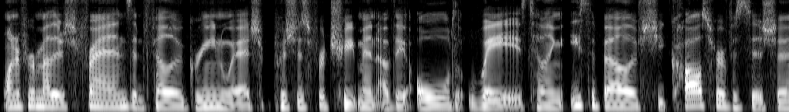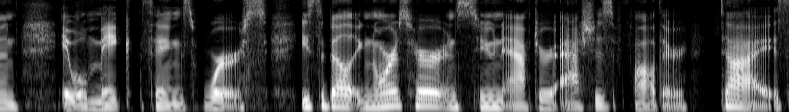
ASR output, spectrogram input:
One of her mother's friends and fellow Green Witch pushes for treatment of the old ways, telling Isabel if she calls a physician, it will make things worse. Isabel ignores her, and soon after, Ash's father dies.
